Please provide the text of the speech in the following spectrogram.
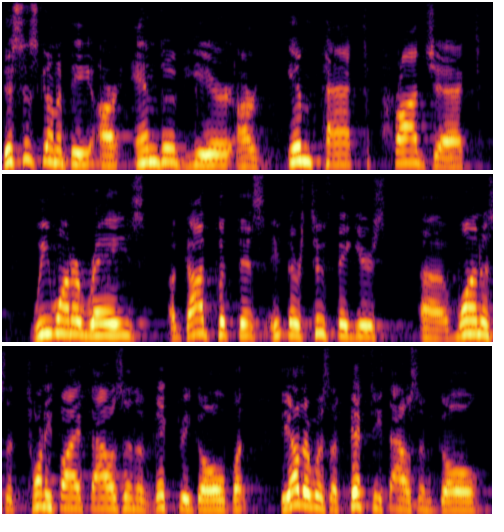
this is going to be our end of year, our impact project. We want to raise, uh, God put this, there's two figures. Uh, one is a 25,000 of victory goal, but the other was a 50,000 goal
